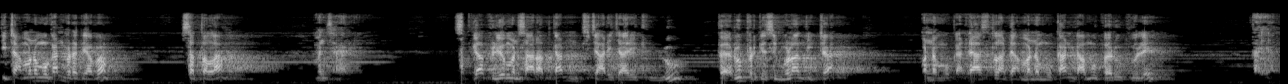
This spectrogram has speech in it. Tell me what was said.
Tidak menemukan berarti apa? Setelah mencari. Sehingga beliau mensyaratkan dicari-cari dulu, baru berkesimpulan tidak menemukan. Nah setelah tidak menemukan, kamu baru boleh tayang.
